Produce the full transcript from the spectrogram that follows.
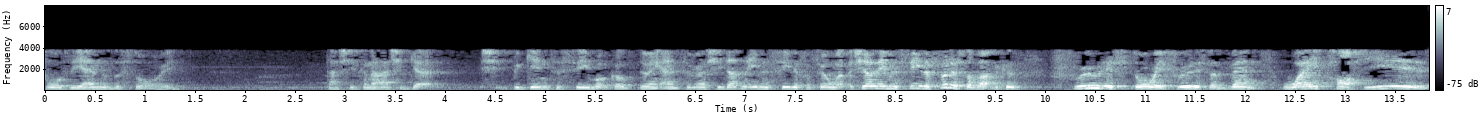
towards the end of the story that she's going to actually get, begin to see what God's doing. And to her, she doesn't even see the fulfillment. She doesn't even see the fullest of that because through this story, through this event, way past years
